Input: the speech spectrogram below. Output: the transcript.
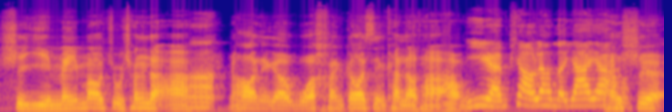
是以美貌著称的啊，嗯然后那个我很高兴看到她啊，依然漂亮的丫丫。还是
